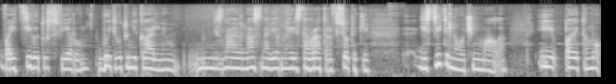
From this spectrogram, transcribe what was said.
войти в эту сферу, быть вот уникальным, не знаю, нас, наверное, реставраторов все-таки э, действительно очень мало – и поэтому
